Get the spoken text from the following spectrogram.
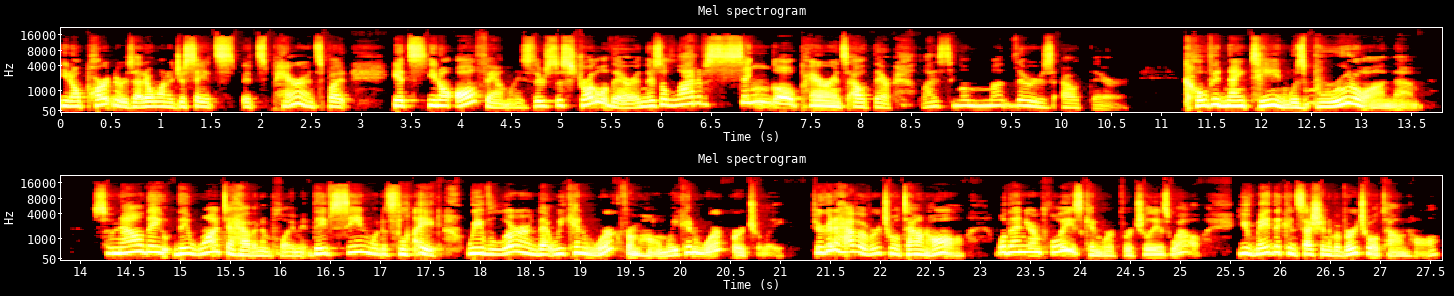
you know, partners. I don't want to just say it's, it's parents, but it's, you know, all families. There's a struggle there. And there's a lot of single parents out there, a lot of single mothers out there. COVID-19 was brutal on them. So now they, they want to have an employment. They've seen what it's like. We've learned that we can work from home. We can work virtually. If you're going to have a virtual town hall, well, then your employees can work virtually as well. You've made the concession of a virtual town hall.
